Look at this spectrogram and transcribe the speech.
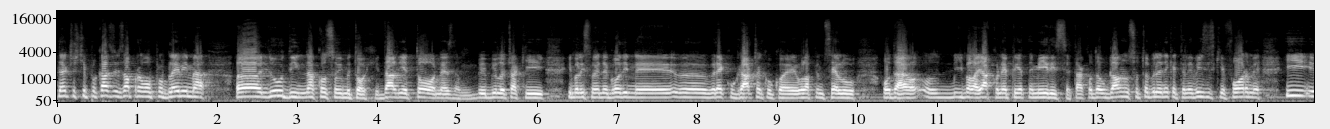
najčešće pokazuju zapravo problemima e, ljudi na Kosovo i Metohiji. Da li je to, ne znam, bilo čak i, imali smo jedne godine e, reku Gračanku koja je u Lapnem selu oda, imala jako neprijatne mirise, tako da uglavnom su to bile neke televizijske forme i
